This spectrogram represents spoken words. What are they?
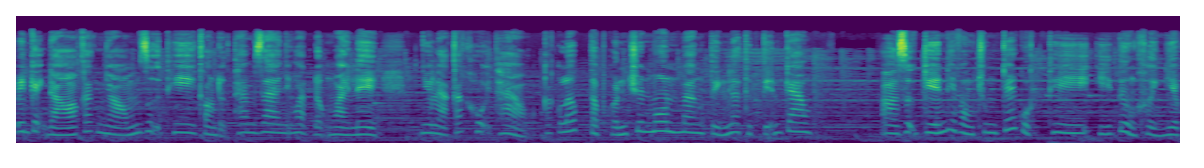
Bên cạnh đó, các nhóm dự thi còn được tham gia những hoạt động ngoài lề như là các hội thảo, các lớp tập huấn chuyên môn mang tính là thực tiễn cao. À, dự kiến thì vòng chung kết cuộc thi ý tưởng khởi nghiệp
